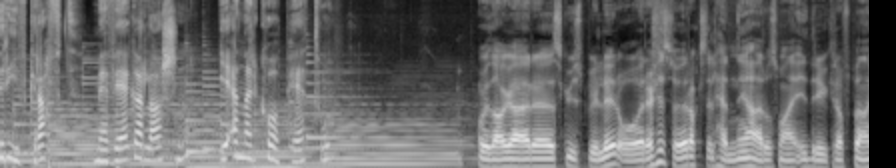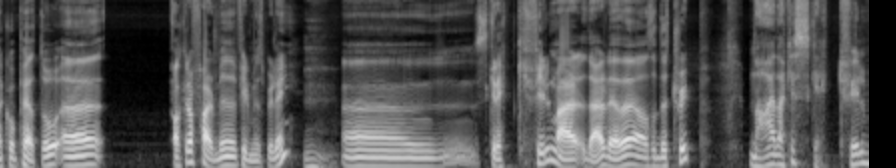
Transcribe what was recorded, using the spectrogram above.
Drivkraft med Vegard Larsen i NRK P2. Og i dag er eh, skuespiller og regissør Aksel Hennie her hos meg i Drivkraft på NRK P2. Eh, akkurat ferdig med filminnspilling. Eh, skrekkfilm, er det er det det? Altså The Trip? Nei, det er ikke skrekkfilm.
